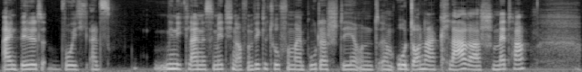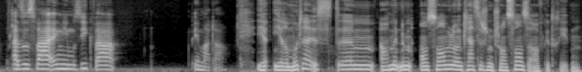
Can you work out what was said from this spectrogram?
ein Bild, wo ich als mini kleines Mädchen auf dem Wickeltuch von meinem Bruder stehe und ähm, O Donna Clara Schmetter. Also es war irgendwie, Musik war immer da. Ihr, Ihre Mutter ist ähm, auch mit einem Ensemble und klassischen Chansons aufgetreten.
